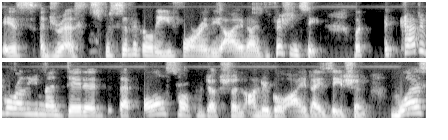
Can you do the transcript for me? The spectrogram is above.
is addressed specifically for the iodine deficiency. But it categorically mandated that all salt production undergo iodization. Was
